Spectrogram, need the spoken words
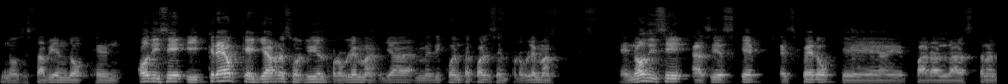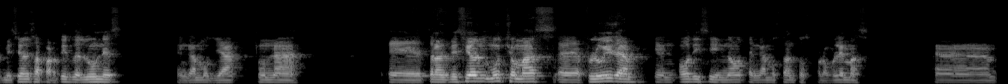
nos está viendo en Odyssey y creo que ya resolví el problema, ya me di cuenta cuál es el problema en Odyssey, así es que espero que eh, para las transmisiones a partir del lunes tengamos ya una eh, transmisión mucho más fluida en Odyssey, no tengamos tantos problemas. Ah,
